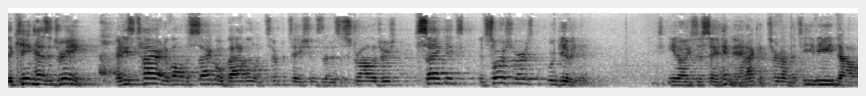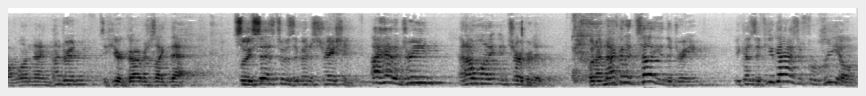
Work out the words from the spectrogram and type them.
The king has a dream, and he's tired of all the psychobabble interpretations that his astrologers, psychics, and sorcerers were giving him. You know, he's just saying, hey man, I can turn on the TV, dial 1 900 to hear garbage like that. So he says to his administration, I had a dream and I want it interpreted. But I'm not going to tell you the dream because if you guys are for real,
